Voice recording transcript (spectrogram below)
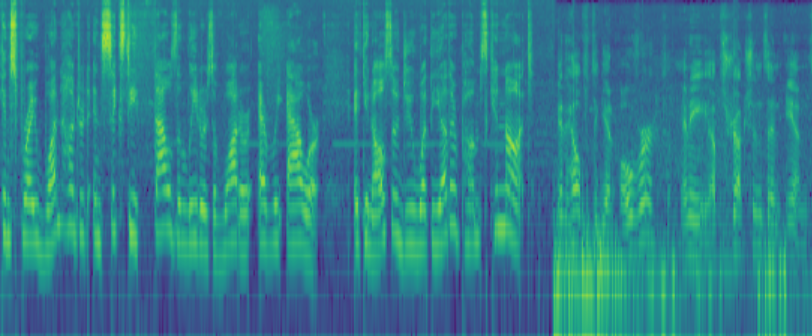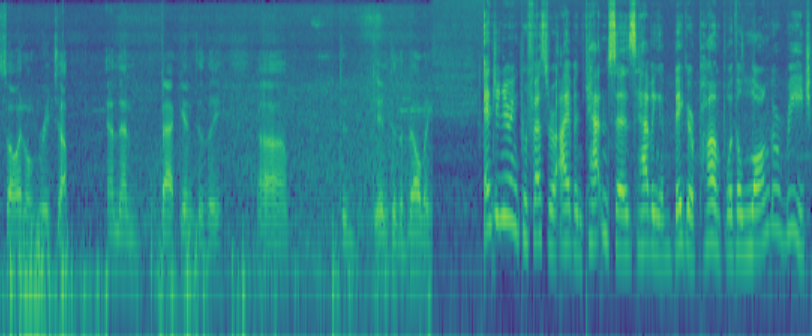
can spray 160,000 liters of water every hour. It can also do what the other pumps cannot. It helps to get over any obstructions and in, so it'll reach up and then back into the uh, to, into the building. Engineering professor Ivan Catton says having a bigger pump with a longer reach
